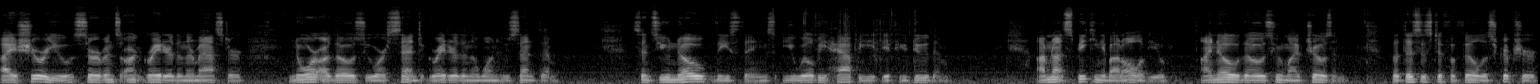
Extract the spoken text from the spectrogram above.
I assure you, servants aren't greater than their master, nor are those who are sent greater than the one who sent them. Since you know these things, you will be happy if you do them. I'm not speaking about all of you. I know those whom I've chosen, but this is to fulfill the scripture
